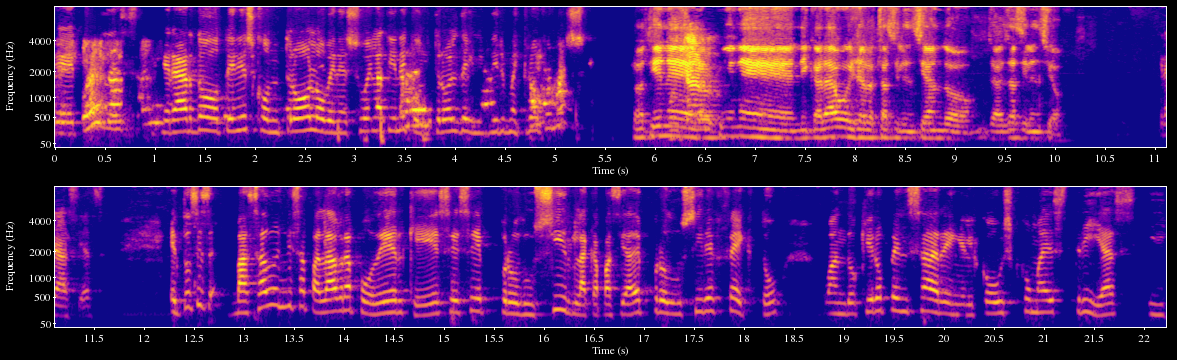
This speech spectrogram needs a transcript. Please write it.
Eh, Gerardo, ¿tienes control o Venezuela tiene control de inhibir micrófonos? Lo tiene, lo tiene Nicaragua y ya lo está silenciando, ya, ya silenció. Gracias. Entonces, basado en esa palabra poder, que es ese producir, la capacidad de producir efecto, cuando quiero pensar en el coach con maestrías y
